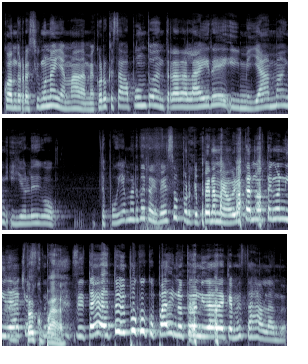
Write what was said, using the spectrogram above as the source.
cuando recibo una llamada. Me acuerdo que estaba a punto de entrar al aire y me llaman y yo le digo, ¿te puedo llamar de regreso? Porque espérame, ahorita no tengo ni idea. Estoy ocupada. Sí, estoy, estoy, un poco ocupada y no tengo ni idea de qué me estás hablando.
